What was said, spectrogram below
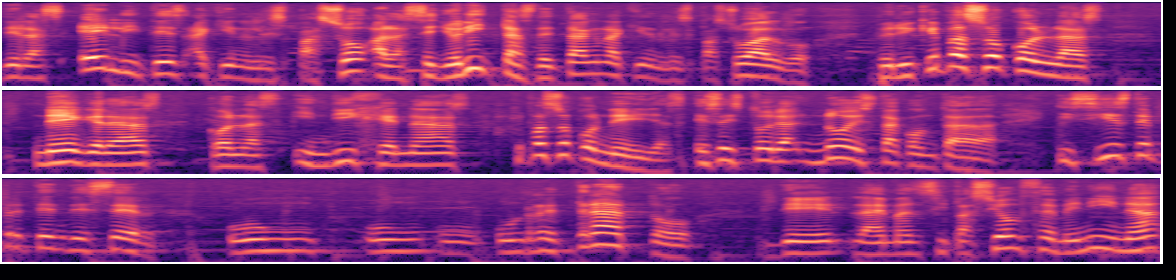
de las élites a quienes les pasó, a las señoritas de Tacna a quienes les pasó algo. Pero ¿y qué pasó con las negras, con las indígenas? ¿Qué pasó con ellas? Esa historia no está contada. Y si este pretende ser un, un retrato de la emancipación femenina,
